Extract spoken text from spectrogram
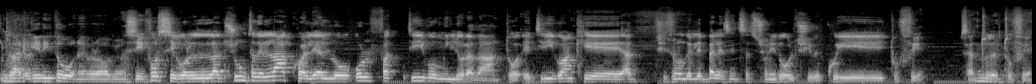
Margheritone proprio. Sì, forse con l'aggiunta dell'acqua a livello olfattivo migliora tanto. E ti dico anche, ah, ci sono delle belle sensazioni dolci, per cui tuffì. Sento Mm. del tuffì.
